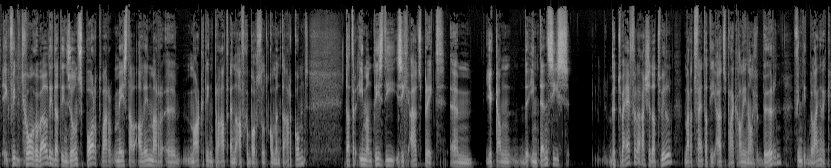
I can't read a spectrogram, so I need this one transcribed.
Ik vind het gewoon geweldig dat in zo'n sport, waar meestal alleen maar uh, marketingpraat en afgeborsteld commentaar komt, dat er iemand is die zich uitspreekt. Um, je kan de intenties betwijfelen als je dat wil, maar het feit dat die uitspraken alleen al gebeuren, vind ik belangrijk.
